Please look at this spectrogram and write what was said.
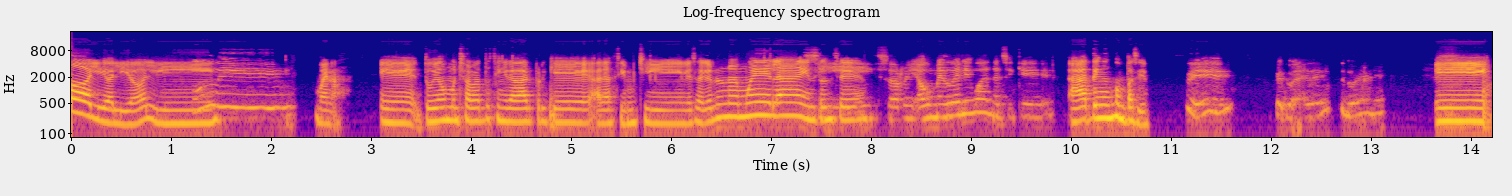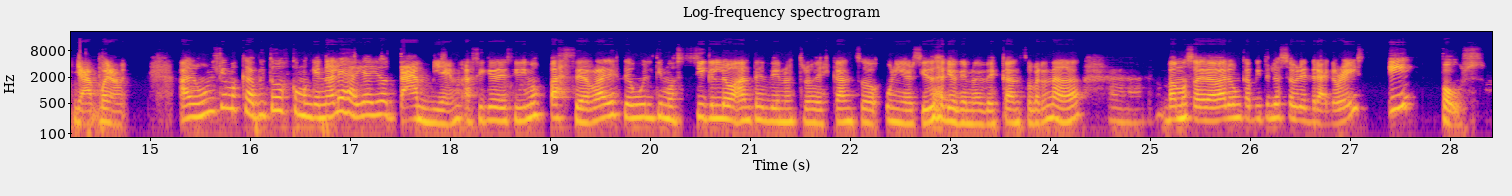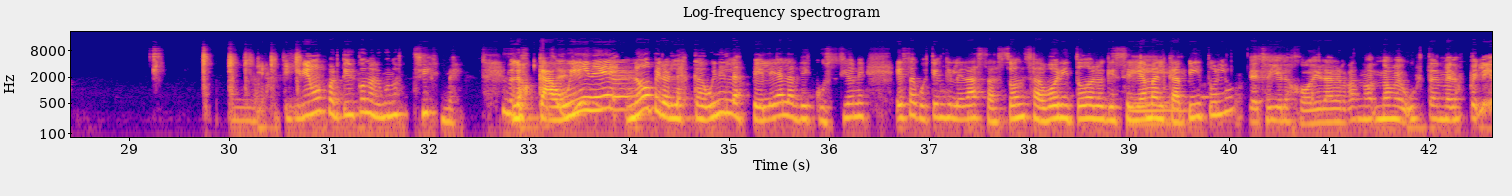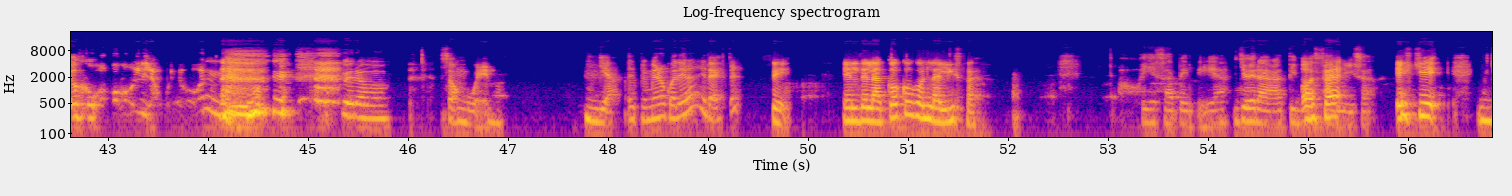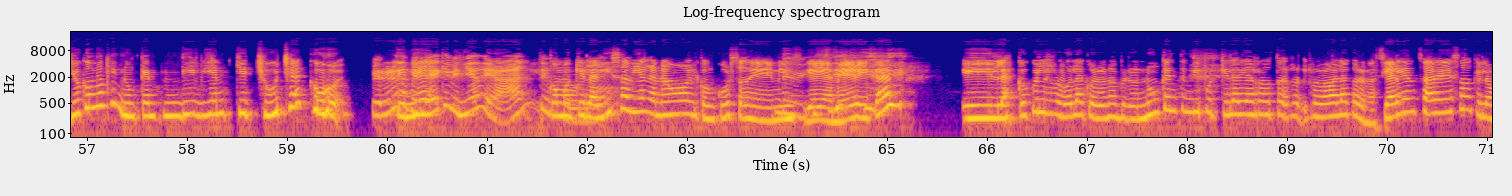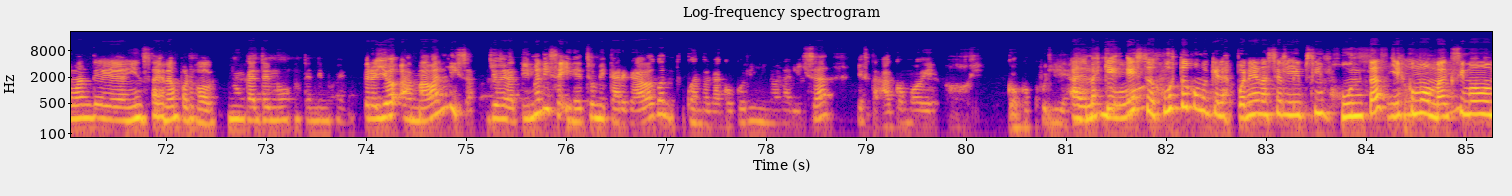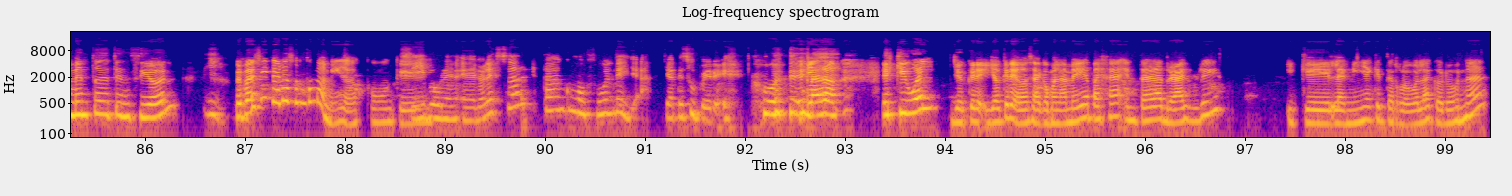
Oli, oli, oli. Bueno, eh, tuvimos mucho rato sin grabar porque a la Simchi le sacaron una muela y entonces... Sí, sorry, aún me duele igual, así que Ah, tengan compasión. sí, me duele, me duele. Eh, ya, bueno, a los últimos capítulos como que no les había ido tan bien, así que decidimos para cerrar este último ciclo antes de nuestro descanso universitario, que no es descanso para nada, Ah, vamos a grabar un capítulo sobre Drag Race y Pose. Ya. Y queríamos partir con algunos chismes. Los kawines, no, pero las kawines, las peleas, las discusiones, esa cuestión que le da sazón, sabor y todo lo que se llama el capítulo. De hecho, yo los odio, la verdad, no, no me gustan, me los peleo como, ¡uy, la weón! Pero son buenos. Ya, ¿el primero cuál era? ¿Era este? Sí, el de la Coco con la Lisa. Oye, esa pelea. Yo era tipo O sea, Alisa. Es que yo como que nunca entendí bien qué chucha, como, Pero era tenía- una pelea que venía de antes. como que la. Lisa había ganado el concurso de Miss Gay. America y las Coco les robó la corona, pero nunca entendí por qué le había roto- robado la corona. Si alguien sabe eso, que lo mande a Instagram, por favor. Nunca entendimos bien. Pero yo amaba a la Lisa. Yo era Team Lisa y de hecho me cargaba con- cuando la Coco eliminó a la Lisa. Yo estaba como de, ¡ay, Coco culiada! Además que ¿no?". eso, justo como que las ponen a hacer lip sync juntas y es como máximo momento de tensión. Y- Me parece que ahora son como amigas, como que... Sí, porque en, en el All Star estaban como full de ya, ya te superé. De, Claro, es que igual, yo creo, yo creo, o sea, como la media paja entrar a Drag Race y que la niña que te robó la corona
